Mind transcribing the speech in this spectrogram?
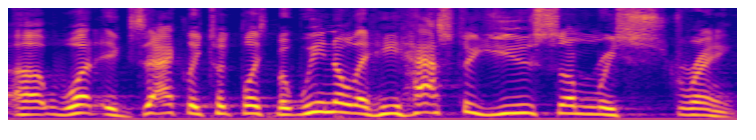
uh, what exactly took place, but we know that he has to use some restraint.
